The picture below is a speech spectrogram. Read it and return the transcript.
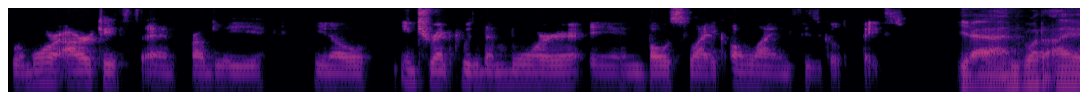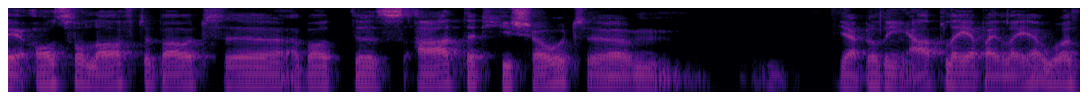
for more artists and probably, you know, interact with them more in both like online and physical space. Yeah, and what I also loved about uh, about this art that he showed, um, yeah, building up layer by layer was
